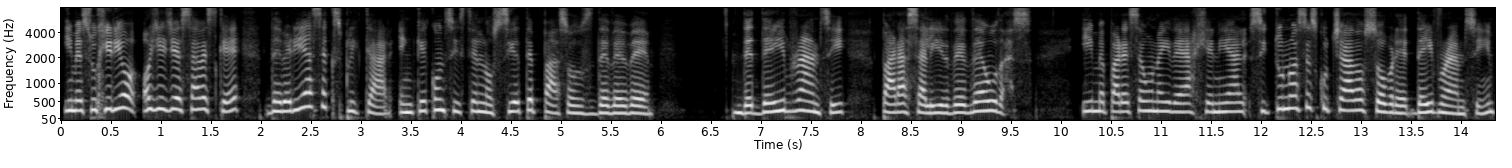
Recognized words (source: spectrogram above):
Y me sugirió, oye, Jess, ¿sabes qué? Deberías explicar en qué consisten los siete pasos de bebé de Dave Ramsey para salir de deudas y me parece una idea genial. Si tú no has escuchado sobre Dave Ramsey,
